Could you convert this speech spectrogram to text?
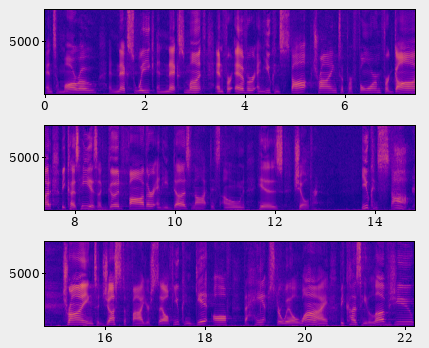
and tomorrow and next week and next month and forever, and you can stop trying to perform for God because He is a good Father and He does not disown His children. You can stop trying to justify yourself. You can get off the hamster wheel. Why? Because He loves you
